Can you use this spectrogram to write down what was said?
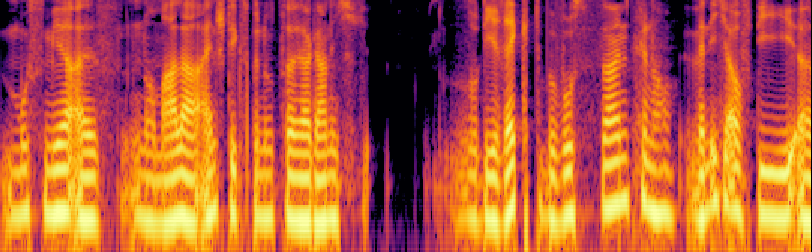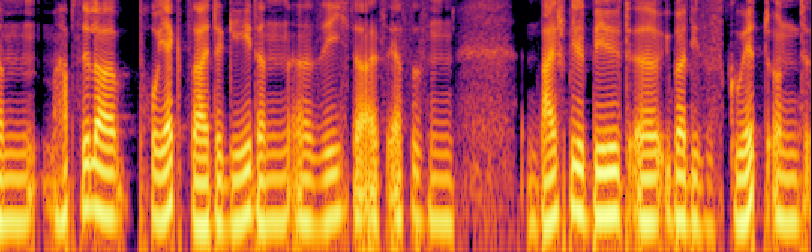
muss mir als normaler Einstiegsbenutzer ja gar nicht so direkt bewusst sein. Genau. Wenn ich auf die ähm, Hubzilla Projektseite gehe, dann äh, sehe ich da als erstes ein, ein Beispielbild äh, über dieses Grid und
